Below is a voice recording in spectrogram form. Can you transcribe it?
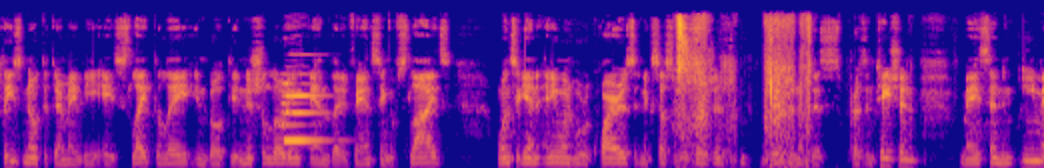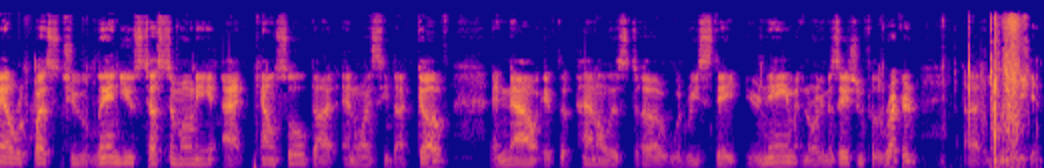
Please note that there may be a slight delay in both the initial loading and the advancing of slides. Once again, anyone who requires an accessible version, version of this presentation may send an email request to landusetestimony at council.nyc.gov. And now, if the panelist uh, would restate your name and organization for the record, uh, you may begin.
